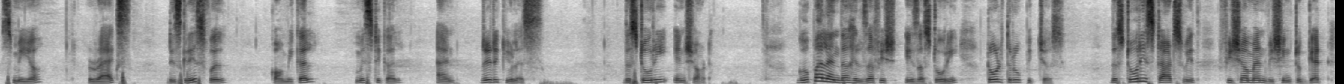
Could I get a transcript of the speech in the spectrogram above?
smear, rags, disgraceful, comical, mystical, and ridiculous. The story in short Gopal and the Hilsa fish is a story told through pictures. The story starts with fishermen wishing to get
